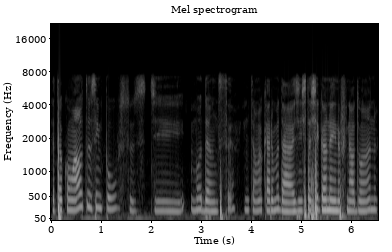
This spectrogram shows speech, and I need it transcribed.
Eu tô com altos impulsos de mudança. Então eu quero mudar. A gente tá chegando aí no final do ano.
